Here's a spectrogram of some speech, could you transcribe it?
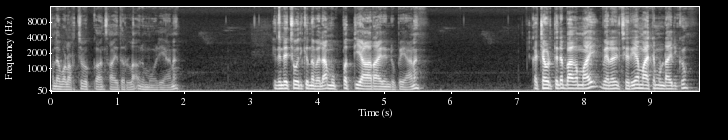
നല്ല വളർച്ച വെക്കാൻ സാധ്യതയുള്ള ഒരു മൂരിയാണ്. ഇതിന്റെ ചോദിക്കുന്ന വില മുപ്പത്തി ആറായിരം രൂപയാണ്. കച്ചവടത്തിന്റെ ഭാഗമായി വിലയിൽ ചെറിയ മാറ്റമുണ്ടായിരിക്കും.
